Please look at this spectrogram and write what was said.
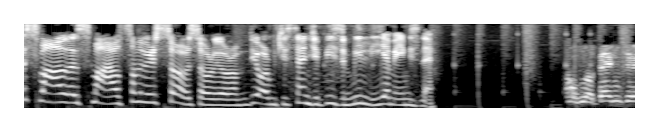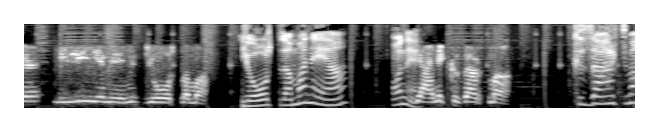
İsmail, İsmail sana bir soru soruyorum. Diyorum ki sence bizim milli yemeğimiz ne? Abla bence milli yemeğimiz yoğurtlama. Yoğurtlama ne ya? O ne? Yani kızartma. Kızartma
